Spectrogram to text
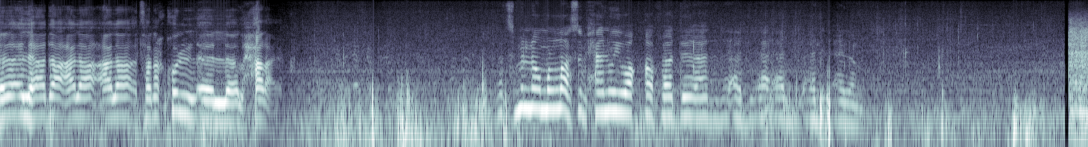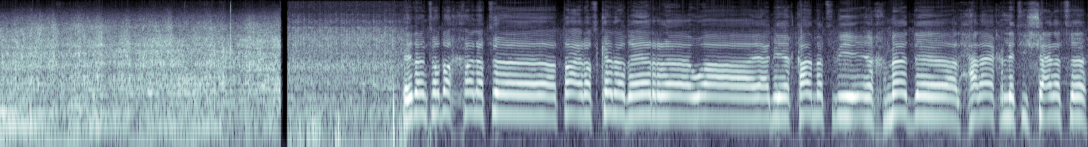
هذا على على تنقل ال- الحرائق. نتمنى من الله سبحانه يوقف هذا الألم. إذا تدخلت آه، طائرة كنادير آه، ويعني قامت بإخماد آه، الحرائق التي اشتعلت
